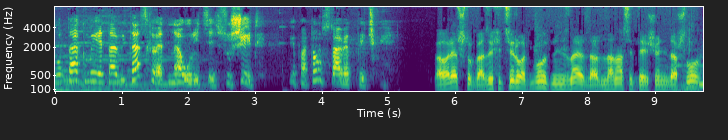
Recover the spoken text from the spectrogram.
Вот так мы это вытаскивают на улице, сушить, и потом ставят печки. Говорят, что газифицировать будут, не знаю, до, до нас это еще не дошло.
